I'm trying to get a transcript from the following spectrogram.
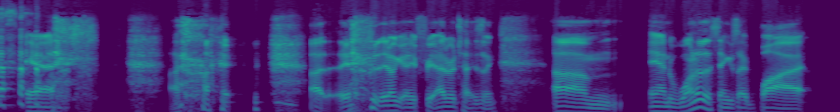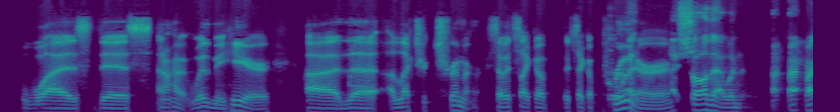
and I, I, they don't get any free advertising. Um, and one of the things I bought was this. I don't have it with me here. Uh, the electric trimmer. So it's like a it's like a pruner. Oh, I, I, saw that one. I, I,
